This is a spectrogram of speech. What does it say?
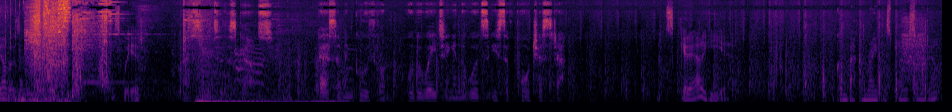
The others. and then it was- That's weird. I've seen to the scouts. Basim and Guthrum will be waiting in the woods east of Portchester. Let's get out of here. We'll come back and raid this place, no doubt.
